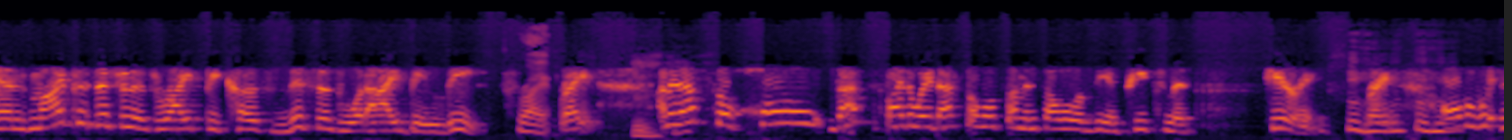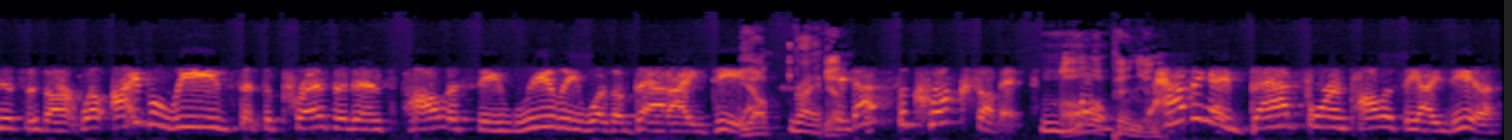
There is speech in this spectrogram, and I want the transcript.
And my position is right because this is what I believe. Right. Right? Mm-hmm. I mean, that's the whole, that's, by the way, that's the whole sum and soul of the impeachment hearing, mm-hmm, right? Mm-hmm. All the witnesses are, well, I believe that the president's policy really was a bad idea. Yep. Right. Okay, that's the crux of it. Mm-hmm. All well, opinion. Having a bad foreign policy idea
